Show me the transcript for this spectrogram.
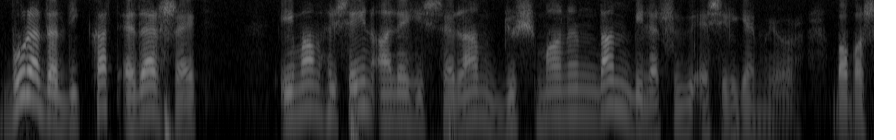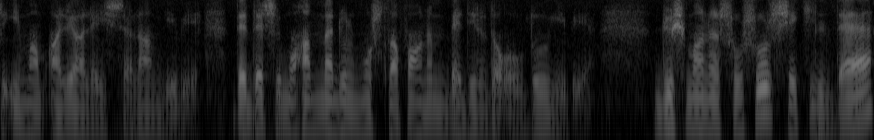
Burada dikkat edersek İmam Hüseyin aleyhisselam düşmanından bile suyu esirgemiyor. Babası İmam Ali aleyhisselam gibi, dedesi Muhammedül Mustafa'nın Bedir'de olduğu gibi. Düşmanı susuz şekilde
